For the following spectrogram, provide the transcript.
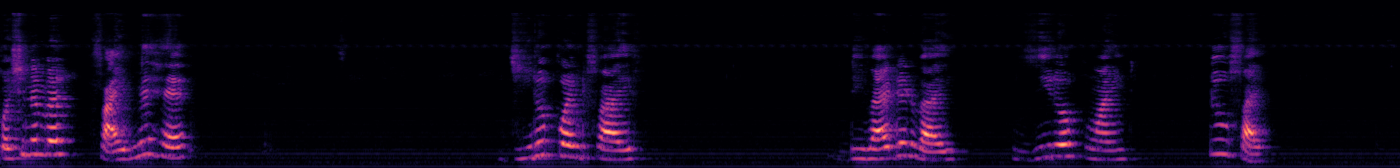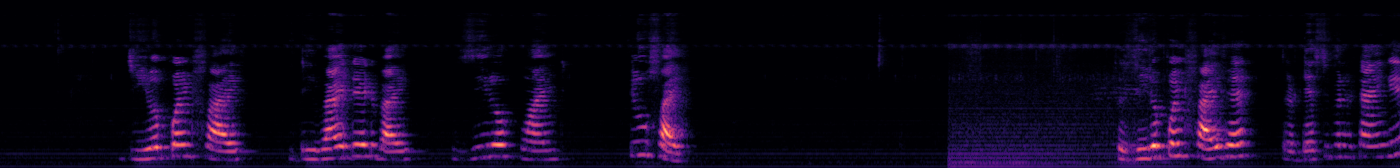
क्वेश्चन नंबर फाइव में है zero point five divided by zero point two five zero point five divided by zero point two five तो ज़ीरो पॉइंट फाइव है तो डेसिमल हटाएँगे।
